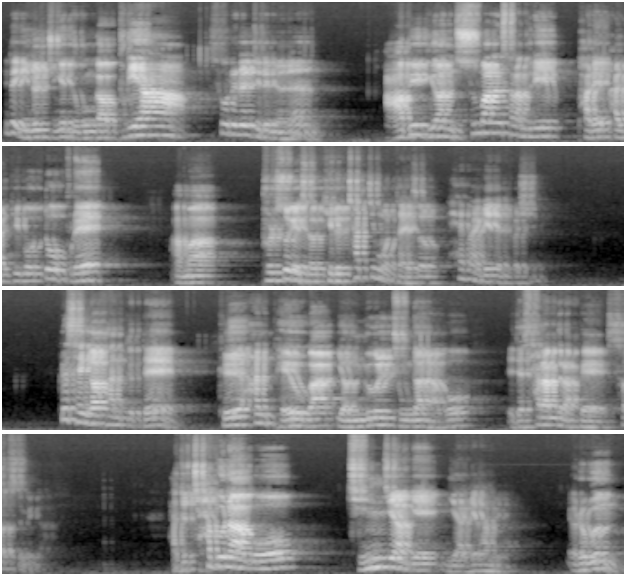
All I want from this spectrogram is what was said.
근데 이들 중에 누군가 불이야 소리를 지르면은 아비 귀한 수많은 사람들이 발에 밟히고 또 불에 아마 불 속에서 길을 찾지 못해서 행하게 될 것입니다. 그 생각한 끝에 그한 배우가 연극을 중단하고 이제 사람들 앞에 섰습니다. 아주 차분하고 진지하게 이야기를 합니다. 여러분,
